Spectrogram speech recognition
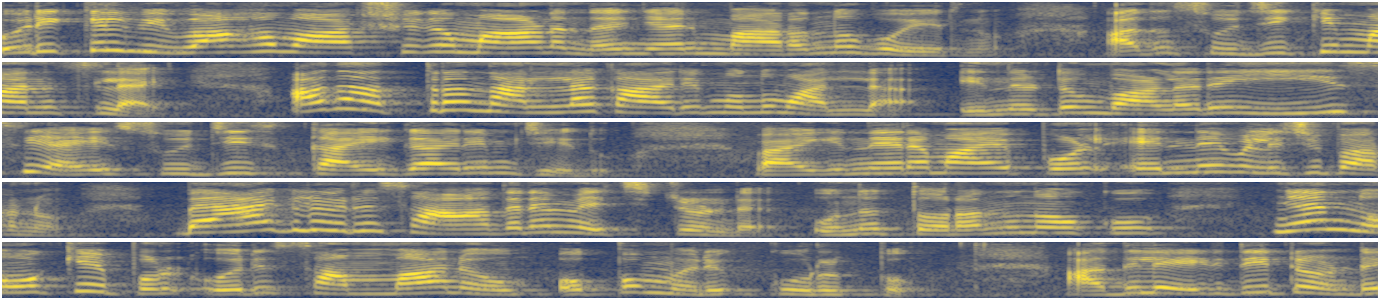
ഒരിക്കൽ വിവാഹ വാർഷികമാണെന്ന് ഞാൻ മറന്നുപോയിരുന്നു. അത് സുജിക്ക് മനസ്സിലായി. അത് അത്ര നല്ല കാര്യമൊന്നുമല്ല. എന്നിട്ടും വളരെ ഈസിയായി സുജി കൈകാര്യം ചെയ്തു. വൈകുന്നേരമായപ്പോൾ എന്നെ വിളിച്ചു പറഞ്ഞു ബാഗിൽ ഒരു സാധനം വെച്ചിട്ടുണ്ട്. ഒന്ന് തുറന്നു നോക്കൂ. ഞാൻ നോക്കിയപ്പോൾ ഒരു സമ്മാനവും ഒപ്പം ഒരു കുറിപ്പും. അതിൽ എഴുതിയിട്ടുണ്ട്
